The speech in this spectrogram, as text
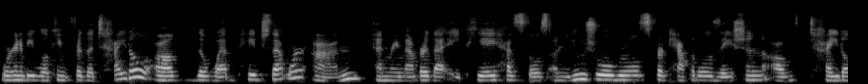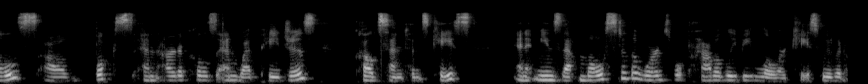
We're going to be looking for the title of the web page that we're on. And remember that APA has those unusual rules for capitalization of titles of books and articles and web pages called sentence case. And it means that most of the words will probably be lowercase. We would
